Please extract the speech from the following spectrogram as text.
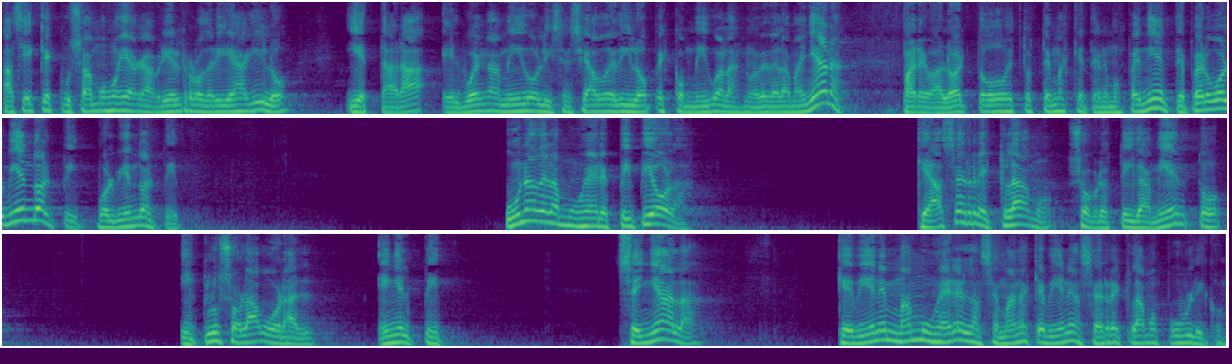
Así es que excusamos hoy a Gabriel Rodríguez Aguiló y estará el buen amigo licenciado Eddie López conmigo a las 9 de la mañana para evaluar todos estos temas que tenemos pendientes. Pero volviendo al PIB, volviendo al PIB. Una de las mujeres, Pipiola, que hace reclamo sobre hostigamiento, incluso laboral, en el PIB, señala que vienen más mujeres la semana que viene a hacer reclamos públicos.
